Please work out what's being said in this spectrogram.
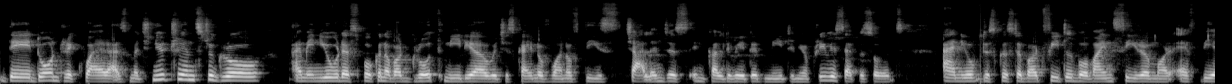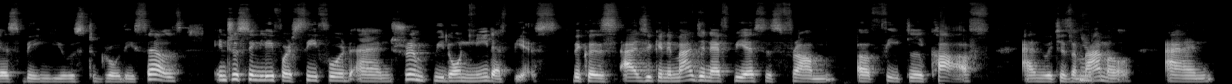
they don't require as much nutrients to grow. I mean, you would have spoken about growth media, which is kind of one of these challenges in cultivated meat in your previous episodes. And you've discussed about fetal bovine serum or FBS being used to grow these cells. Interestingly, for seafood and shrimp, we don't need FBS because, as you can imagine, FBS is from a fetal calf and which is a yeah. mammal. And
